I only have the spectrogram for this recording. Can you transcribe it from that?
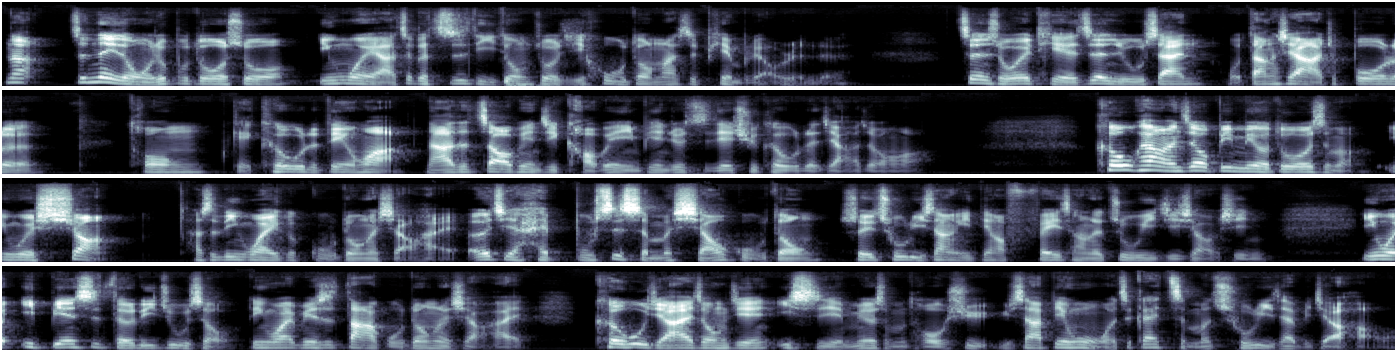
那这内容我就不多说，因为啊，这个肢体动作及互动那是骗不了人的。正所谓铁证如山，我当下就拨了通给客户的电话，拿着照片及拷贝影片就直接去客户的家中哦。客户看完之后并没有多说什么，因为 Sean。他是另外一个股东的小孩，而且还不是什么小股东，所以处理上一定要非常的注意及小心。因为一边是得力助手，另外一边是大股东的小孩，客户夹在中间，一时也没有什么头绪。于是他便问我，这该怎么处理才比较好哦？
